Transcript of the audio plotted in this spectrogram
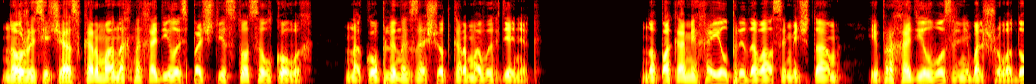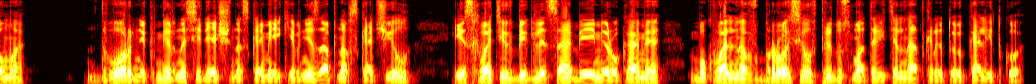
но уже сейчас в карманах находилось почти 100 целковых, накопленных за счет кормовых денег. Но пока Михаил предавался мечтам и проходил возле небольшого дома, дворник, мирно сидящий на скамейке, внезапно вскочил и, схватив беглеца обеими руками, буквально вбросил в предусмотрительно открытую калитку.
